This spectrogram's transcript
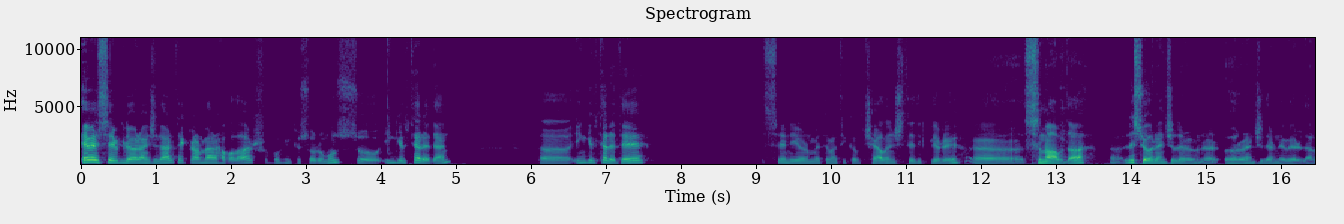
Evet sevgili öğrenciler, tekrar merhabalar. Bugünkü sorumuz e, İngiltere'den. E, İngiltere'de Senior Mathematical Challenge dedikleri e, sınavda, lise öğrencilerine, öğrencilerine verilen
